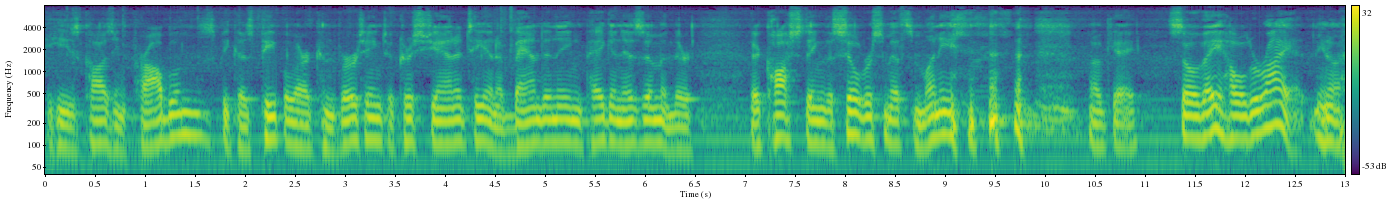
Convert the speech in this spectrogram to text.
he's causing problems because people are converting to Christianity and abandoning paganism and they're they're costing the silversmiths money. okay. So they hold a riot. You know,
